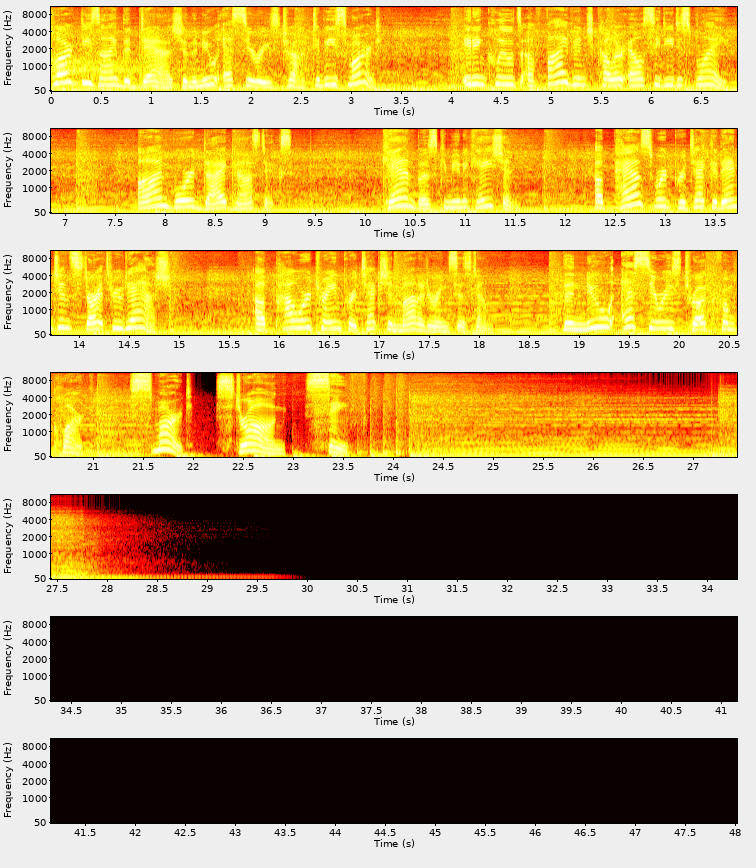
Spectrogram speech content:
Clark designed the dash in the new S-Series truck to be smart. It includes a 5-inch color LCD display, onboard diagnostics, CAN bus communication, a password-protected engine start-through dash, a powertrain protection monitoring system. The new S-Series truck from Clark. Smart, strong, safe.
